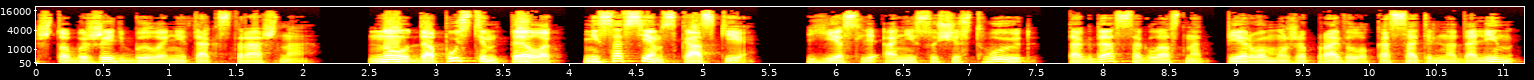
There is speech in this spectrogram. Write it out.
чтобы жить было не так страшно. Ну, допустим, Телок, не совсем сказки. Если они существуют, тогда, согласно первому же правилу касательно долин,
